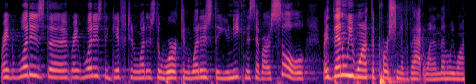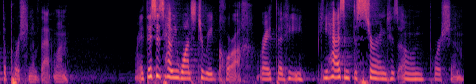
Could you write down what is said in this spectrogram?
right, what is the right, what is the gift and what is the work and what is the uniqueness of our soul, right, then we want the portion of that one, and then we want the portion of that one. Right? This is how he wants to read Korach, right? That he, he hasn't discerned his own portion.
